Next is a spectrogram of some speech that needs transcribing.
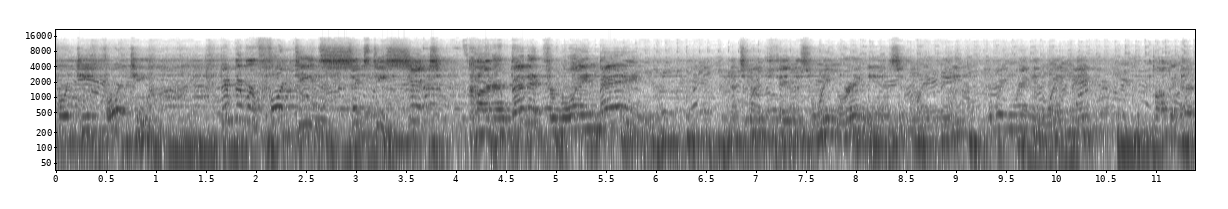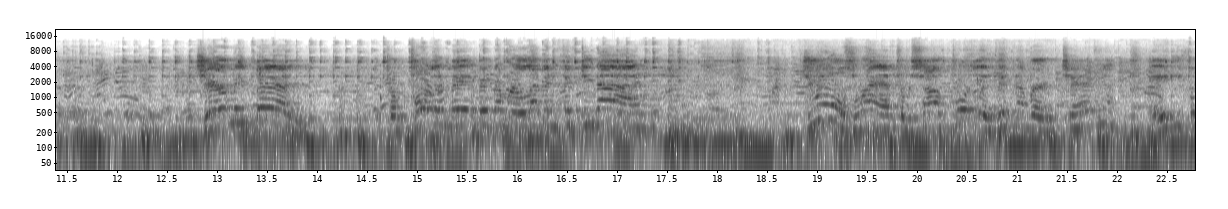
1414. Bib number 1466, Carter Bennett from Wayne, Maine. That's where the famous Wing Ring is in Wayne, Maine. The Wing Ring in Wayne, Maine? Probably heard of it. Jeremy Ben from Portland, Maine, bib number 1159. Jules Rand from South Portland, bid number 1084.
